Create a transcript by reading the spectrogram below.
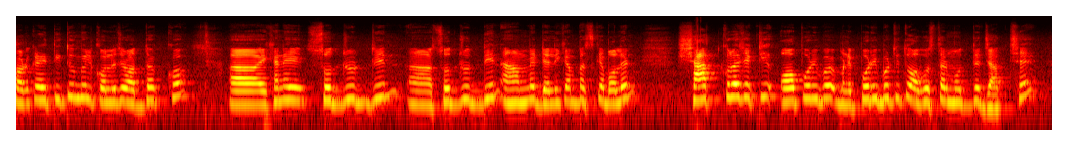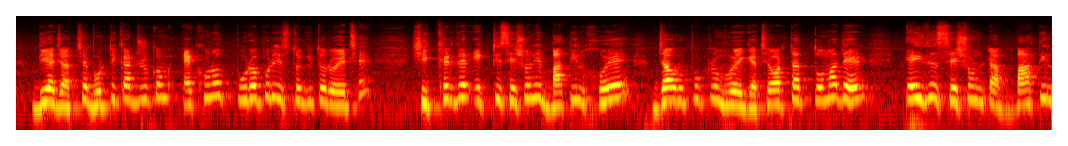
সরকারি তিতুমিল কলেজের অধ্যক্ষ এখানে সদরুদ্দিন সদরুদ্দিন আহমেদ ডেলি ক্যাম্পাসকে বলেন, সাত কলেজ একটি অপরিব মানে পরিবর্তিত অবস্থার মধ্যে যাচ্ছে, দিয়ে যাচ্ছে। ভর্তি কার্যক্রম এখনও পুরোপুরি স্থগিত রয়েছে। শিক্ষার্থীদের একটি সেশনই বাতিল হয়ে যাওয়ার উপক্রম হয়ে গেছে। অর্থাৎ তোমাদের এই যে সেশনটা বাতিল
